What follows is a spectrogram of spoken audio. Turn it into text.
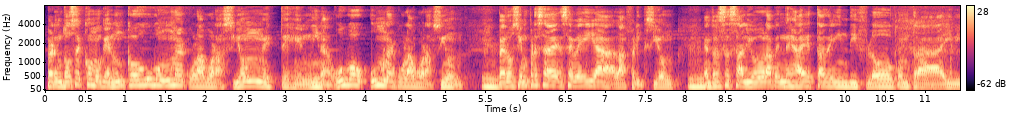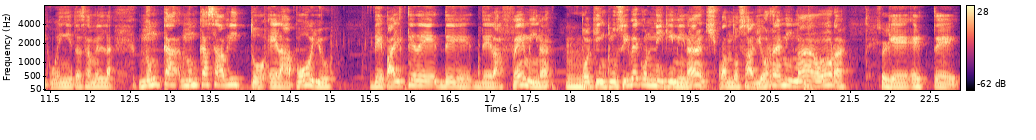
Pero entonces como que nunca hubo una colaboración este, genuina. Hubo una colaboración. Mm. Pero siempre se, se veía la fricción. Entonces salió la pendeja esta de Indie Flow contra Ivy Queen y toda esa mierda. Nunca, nunca se ha visto el apoyo de parte de, de, de las féminas. Porque inclusive con Nicki Minaj, cuando salió Remy Ma ahora, Sí. que este...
